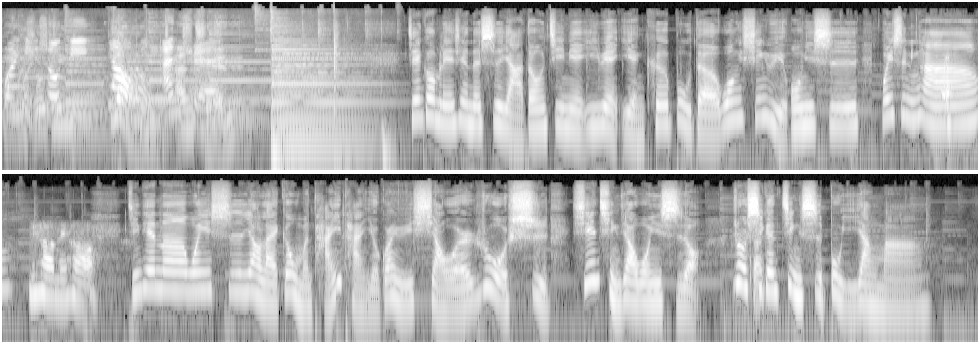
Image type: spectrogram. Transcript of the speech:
欢迎收听《药你安全》。今天跟我们连线的是亚东纪念医院眼科部的翁新宇翁医师，翁医师您好。你好，你好。今天呢，翁医师要来跟我们谈一谈有关于小儿弱视。先请教翁医师哦，弱视跟近视不一样吗？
